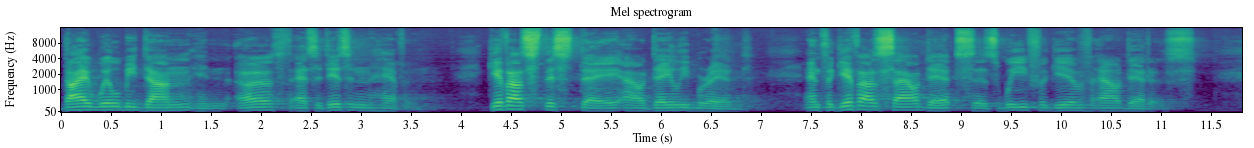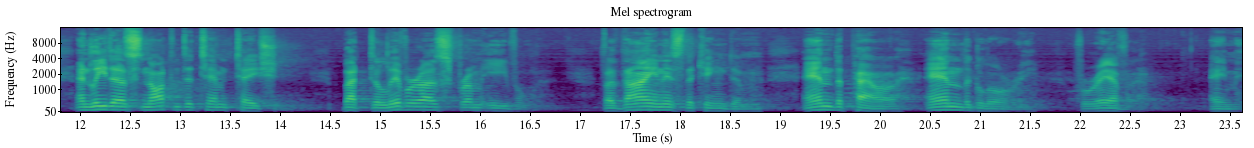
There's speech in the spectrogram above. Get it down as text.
thy will be done in earth as it is in heaven. Give us this day our daily bread, and forgive us our debts as we forgive our debtors. And lead us not into temptation, but deliver us from evil. For thine is the kingdom, and the power, and the glory, forever. Amen.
